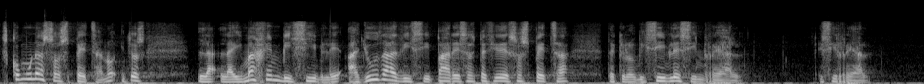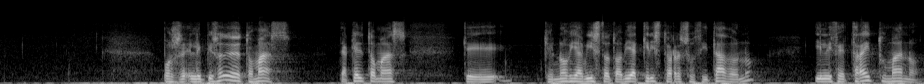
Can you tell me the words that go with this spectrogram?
Es como una sospecha, ¿no? Entonces, la, imagen visible ayuda a disipar esa especie de sospecha de que lo visible es irreal. Es irreal. Pues el episodio de Tomás, de aquel Tomás que, que no había visto todavía Cristo resucitado, ¿no? Y le dice, trae tu mano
